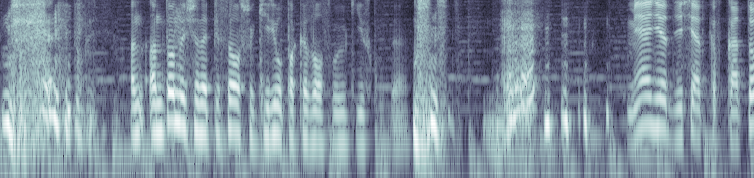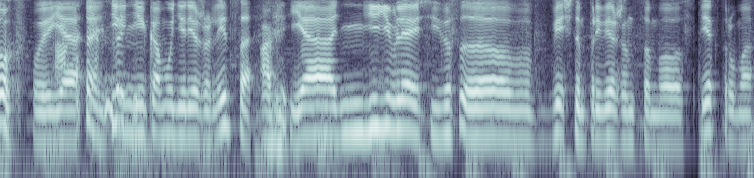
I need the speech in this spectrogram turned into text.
Ан- Антон еще написал, что Кирилл показал свою киску. Да. У меня нет десятков котов, я А, кстати- никому не режу лица. А, Я не являюсь э, вечным приверженцем э, спектрума.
